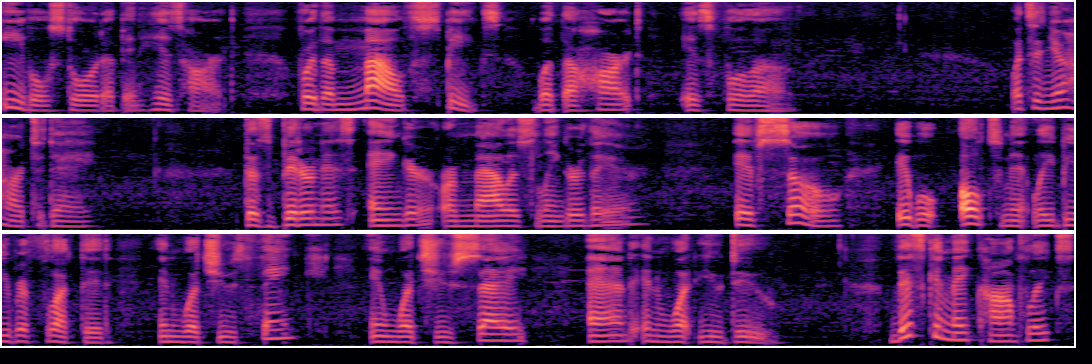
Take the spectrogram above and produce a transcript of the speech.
evil stored up in his heart. For the mouth speaks what the heart is full of." What's in your heart today? Does bitterness, anger, or malice linger there? If so, it will ultimately be reflected in what you think, in what you say, and in what you do. This can make conflicts,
